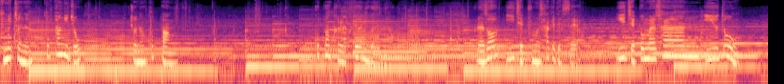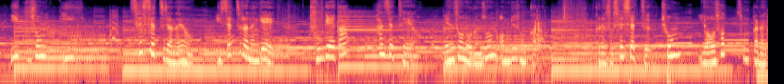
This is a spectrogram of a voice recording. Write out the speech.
구매처는 쿠팡이죠. 저는 쿠팡 쿠팡 클럽 회원이거든요. 그래서 이 제품을 사게 됐어요. 이 제품을 산 이유도 이 구성 이 세 세트잖아요. 이 세트라는 게 두 개가 한 세트예요. 왼손 오른손 엄지손가락. 그래서 세 세트 총 여섯 손가락이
